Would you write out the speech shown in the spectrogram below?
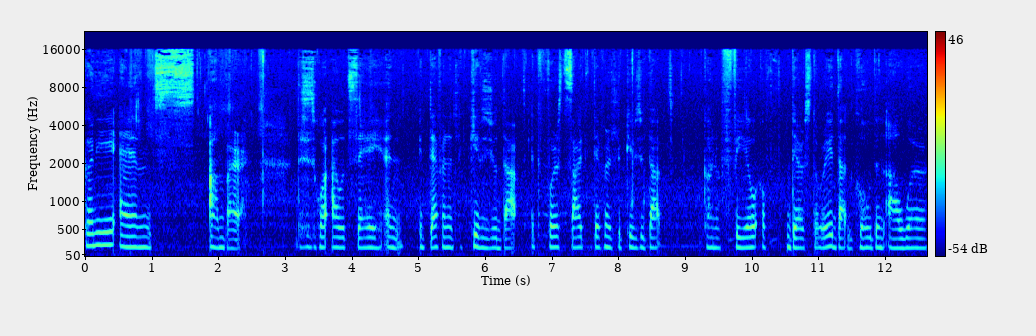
honey and amber. This is what I would say, and it definitely gives you that. At first sight. It definitely gives you that kind of feel of their story, that golden hour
